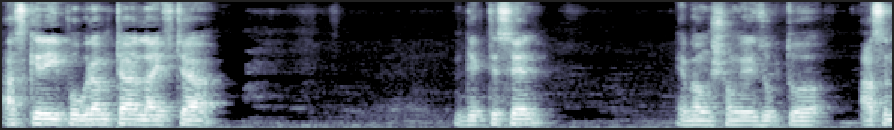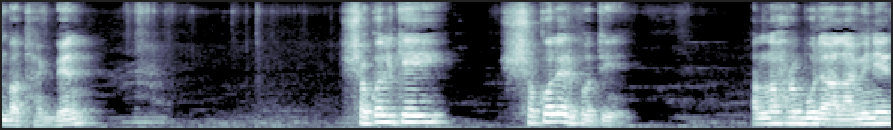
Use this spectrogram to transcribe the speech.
আজকের এই প্রোগ্রামটা লাইভটা দেখতেছেন এবং সঙ্গে যুক্ত আছেন বা থাকবেন। সকলকেই, সকলের প্রতি আল্লাহ রবুল আলমিনের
